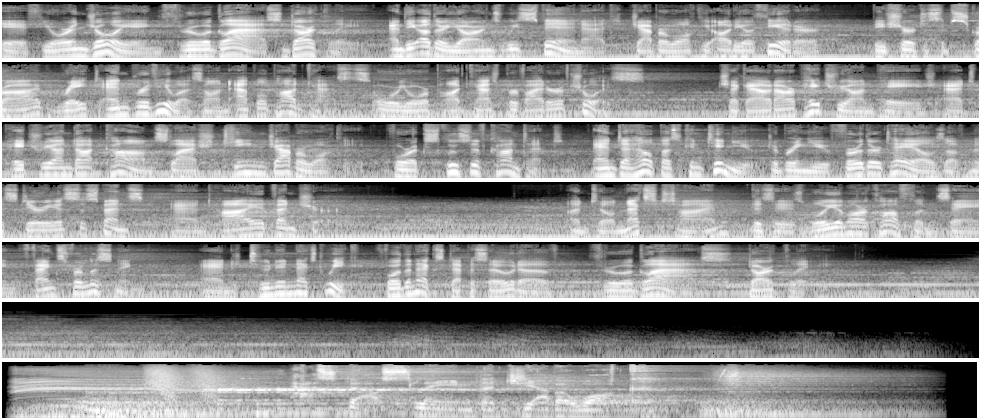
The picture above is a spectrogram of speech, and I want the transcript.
If you're enjoying Through a Glass Darkly and the other yarns we spin at Jabberwocky Audio Theater, be sure to subscribe, rate, and review us on Apple Podcasts or your podcast provider of choice. Check out our Patreon page at patreon.com slash teamjabberwocky for exclusive content and to help us continue to bring you further tales of mysterious suspense and high adventure. Until next time, this is William R. Coughlin saying thanks for listening And tune in next week for the next episode of Through a Glass Darkly. Hast thou slain the Jabberwock?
